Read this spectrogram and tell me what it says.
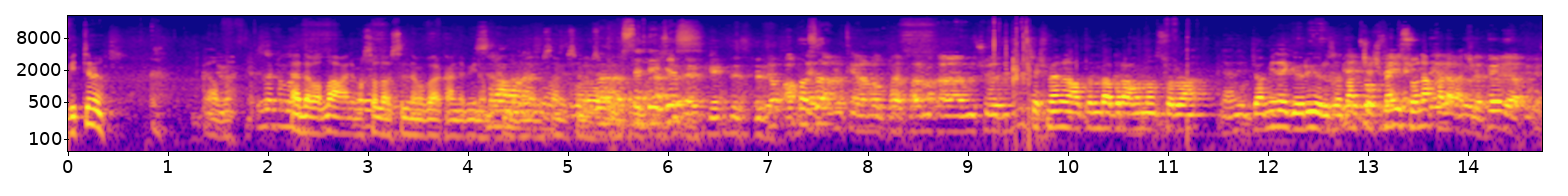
Bitti mi? Allah. Hadi vallahu alem ve sallallahu aleyhi ve sellem ve barik ala nebiyina Muhammed ve aleyhi ve sellem. Nasıl diyeceğiz? Hocam abdest alırken o parmak ayarını şöyle dediniz. Çeşmenin altında bırak ondan sonra yani camide görüyoruz adam çeşmeyi sona kadar açıyor. Böyle yapıyor.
